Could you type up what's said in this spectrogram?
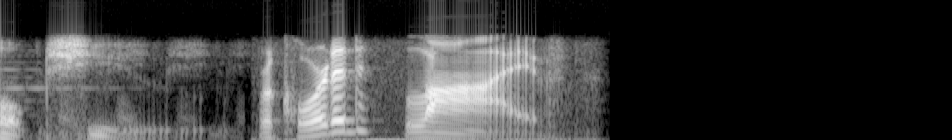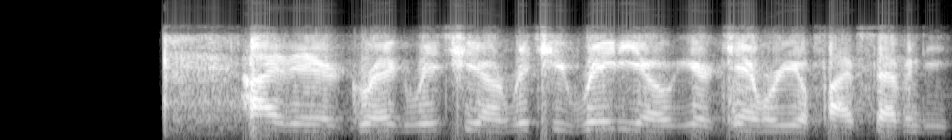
Talk shoes. Recorded live. Hi there, Greg Ritchie on Ritchie Radio here, Camarillo 570,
